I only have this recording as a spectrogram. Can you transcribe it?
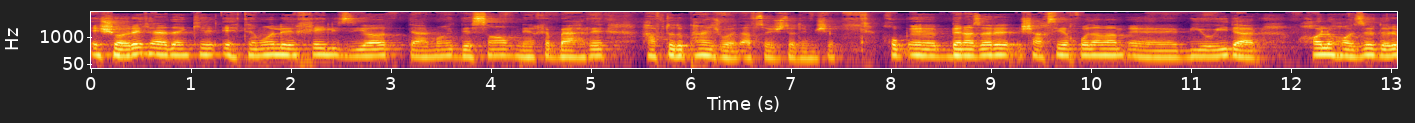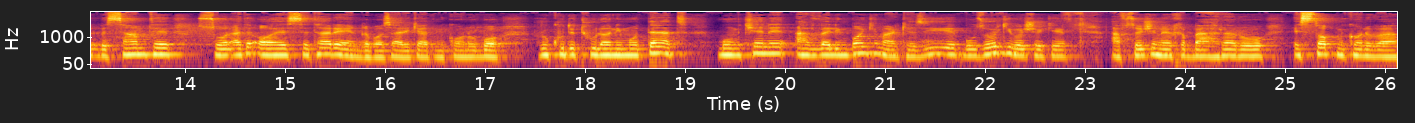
اشاره کردن که احتمال خیلی زیاد در ماه دسامبر نرخ بهره 75 واحد افزایش داده میشه. خب به نظر شخصی خودم هم بیویی در حال حاضر داره به سمت سرعت آهسته تر انقباض حرکت می‌کنه و با رکود طولانی مدت ممکنه اولین بانک مرکزی بزرگی باشه که افزایش نرخ بهره رو استاپ می‌کنه و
